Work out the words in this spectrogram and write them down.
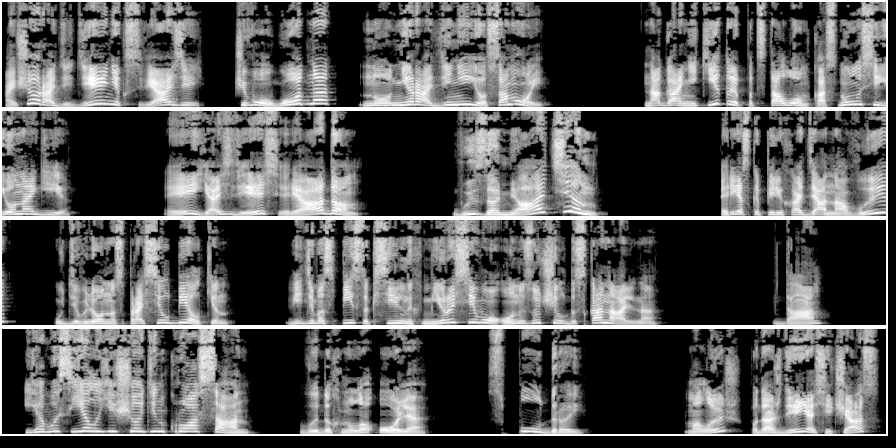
А еще ради денег, связей, чего угодно, но не ради нее самой. Нога Никиты под столом коснулась ее ноги. «Эй, я здесь, рядом!» «Вы Замятин?» Резко переходя на «вы», удивленно спросил Белкин, Видимо, список сильных мира сего он изучил досконально. Да. Я бы съела еще один круассан, выдохнула Оля. С пудрой. Малыш, подожди, я сейчас.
